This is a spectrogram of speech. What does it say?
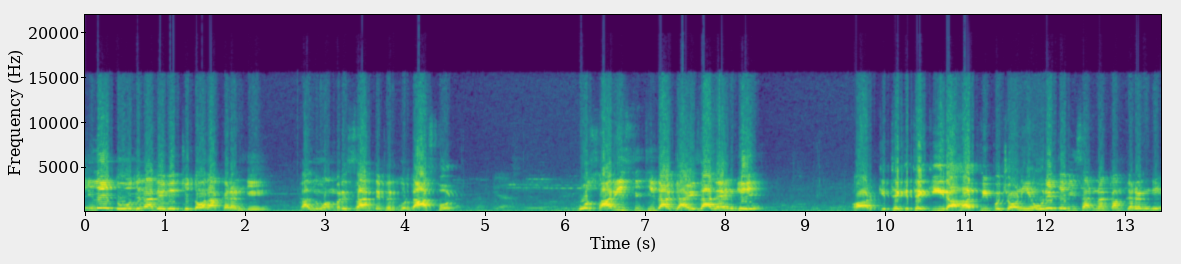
ਜ਼ਿਲ੍ਹੇ 2 ਦਿਨਾਂ ਦੇ ਵਿੱਚ ਦੌਰਾ ਕਰਨਗੇ। ਕੱਲ ਨੂੰ ਅੰਮ੍ਰਿਤਸਰ ਤੇ ਫਿਰ ਗੁਰਦਾਸਪੁਰ। ਉਹ ਸਾਰੀ ਸਥਿਤੀ ਦਾ ਜਾਇਜ਼ਾ ਲੈਣਗੇ। ਔਰ ਕਿੱਥੇ ਕਿੱਥੇ ਕੀ ਰਾਹਤ ਵੀ ਪਹੁੰਚਾਉਣੀ ਹੈ ਉਹਦੇ ਤੇ ਵੀ ਸਾਡੇ ਨਾਲ ਕੰਮ ਕਰਨਗੇ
